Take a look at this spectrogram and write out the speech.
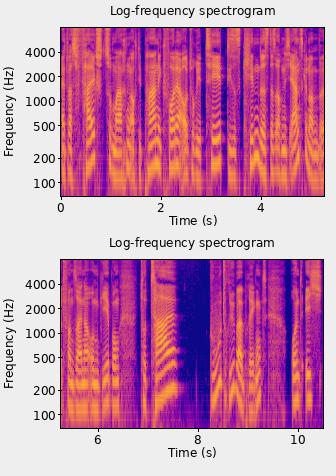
etwas falsch zu machen, auch die Panik vor der Autorität dieses Kindes, das auch nicht ernst genommen wird von seiner Umgebung, total gut rüberbringt. Und ich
